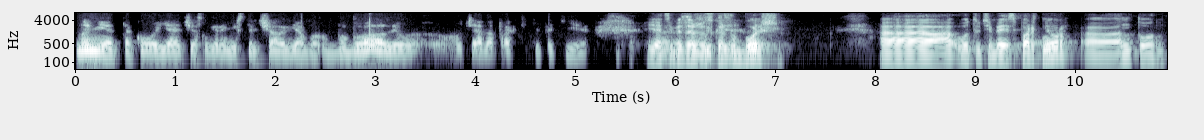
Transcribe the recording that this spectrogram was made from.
Но нет, такого я, честно говоря, не встречал. Я бывало ли у тебя на практике такие Я э, тебе события? даже скажу больше. А, вот у тебя есть партнер а, Антон.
